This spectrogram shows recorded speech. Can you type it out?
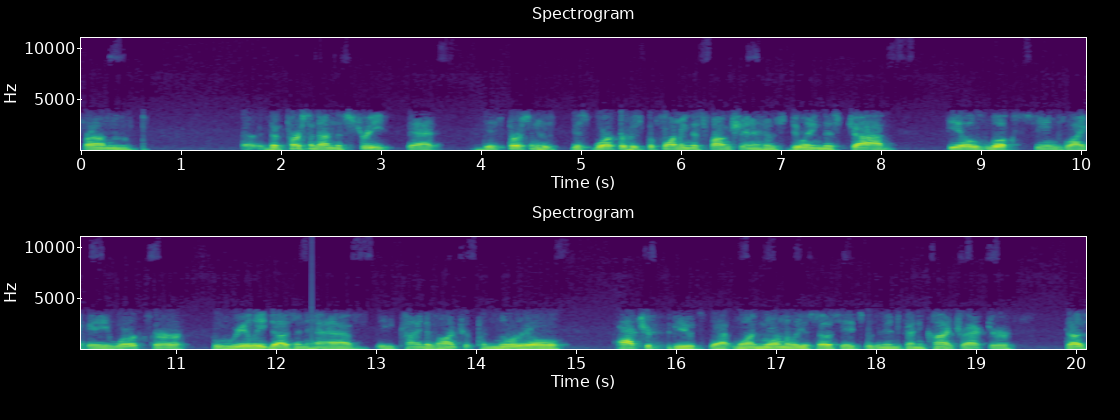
from uh, the person on the street that this person who's this worker who's performing this function and who's doing this job feels, looks, seems like a worker who really doesn't have the kind of entrepreneurial attributes that one normally associates with an independent contractor does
